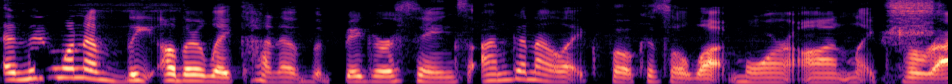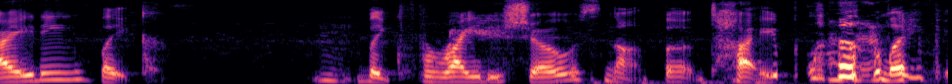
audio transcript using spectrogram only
And then one of the other like kind of bigger things, I'm gonna like focus a lot more on like variety, like. Like variety shows, not the type, Mhm. like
